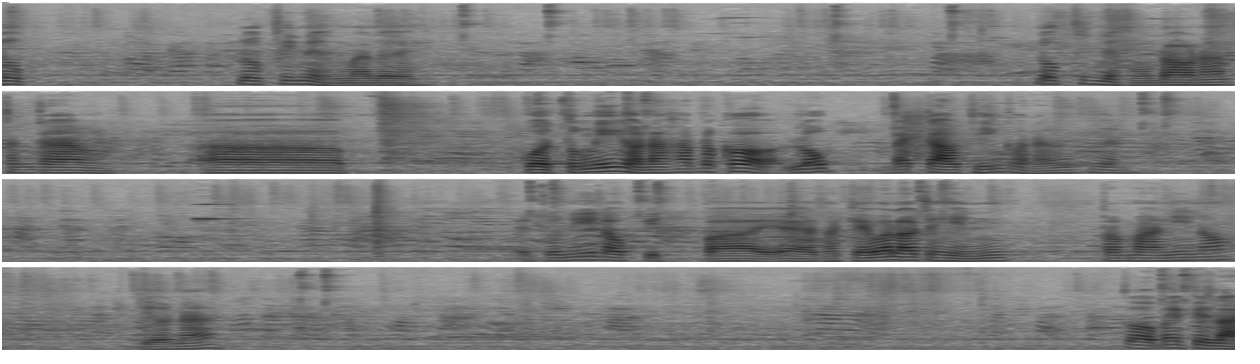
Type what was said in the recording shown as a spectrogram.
รูป รูปที่1มาเลยรูปที่1ของเรานะครับทางการกดตรงนี้ก่อนนะครับ แล้วก็ลบแบ็กกราวทิ้งก่อนนะเพื่อนไอตัวนี้เราปิดไปแอบสังเกตว่าเราจะเห็นประมาณนี้เนาะเดี๋ยวนะ ก็ไม่เป็นไร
